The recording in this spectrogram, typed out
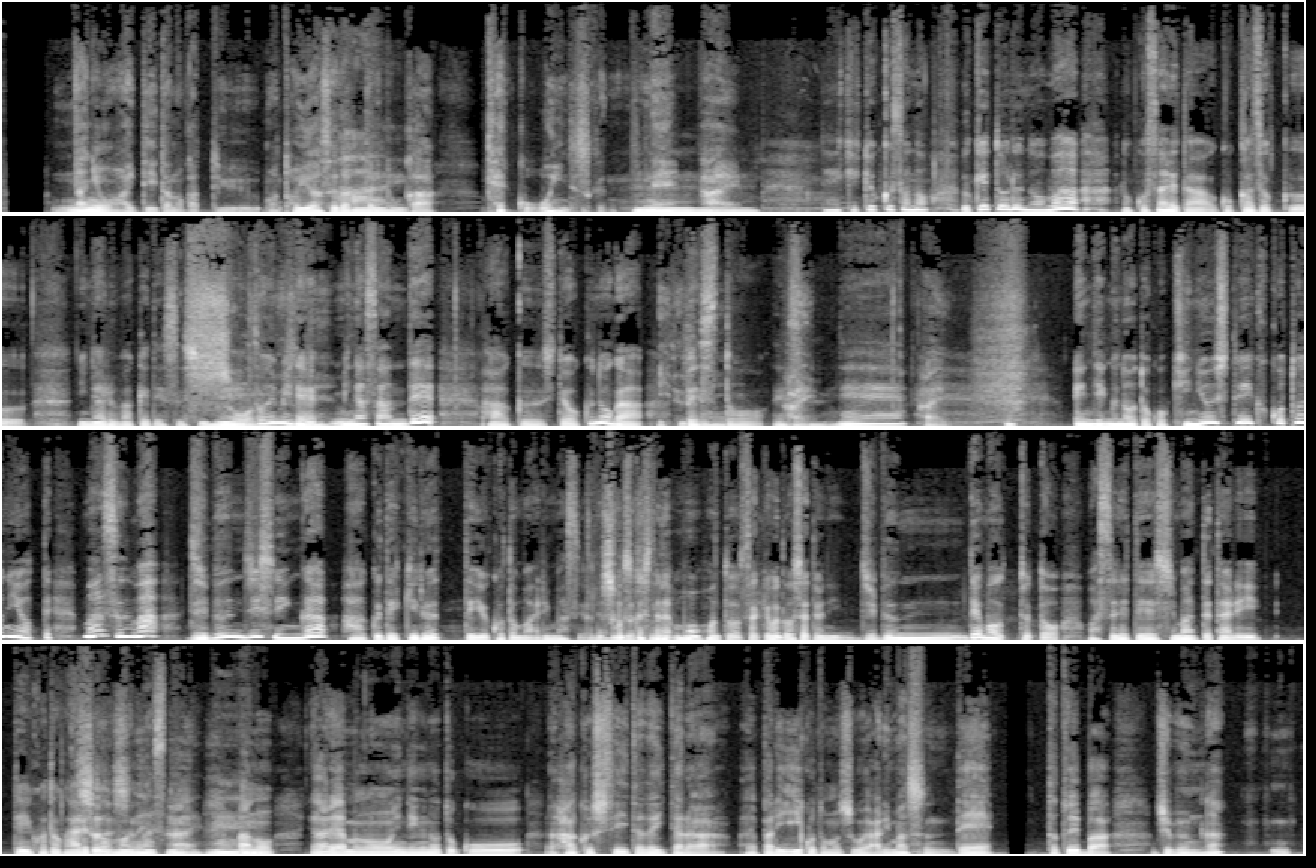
何を入っていたのかっていう、まあ、問い合わせだったりとか、はい、結構多いんですけどね。はい。ね、結局その受け取るのは残されたご家族になるわけですしね。そう、ね,、いう意味で皆さんで把握しておくのがベストですよね。はい、はいエンディングノートをこう記入していくことによって、まずは自分自身が把握できるっていうこともありますよね。ねもしかしたらもう本当先ほどおっしゃったように自分でもちょっと忘れてしまってたり、っていうことがあると思いますね。でねはい、あの、やはりあの、エンディングノートこう、把握していただいたら、やっぱりいいこともすごいありますんで、例えば自分が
